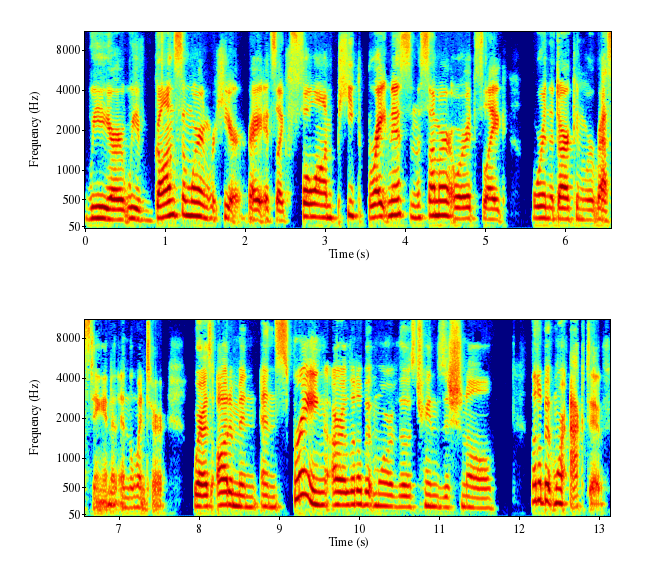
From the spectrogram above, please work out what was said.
we are we've gone somewhere and we're here right? It's like full on peak brightness in the summer or it's like we're in the dark and we're resting in, in the winter. Whereas autumn and, and spring are a little bit more of those transitional a little bit more active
